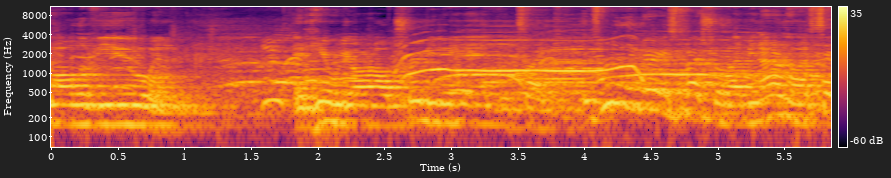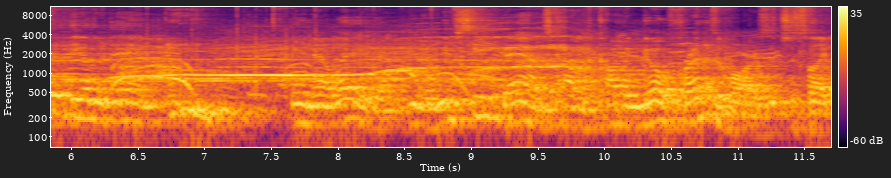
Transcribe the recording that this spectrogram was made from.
all of you, and and here we are all tributing it. It's like it's really very special. I mean, I don't know. I said it the other day in LA that you know we've seen bands kind of come and go, friends of ours. It's just like,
